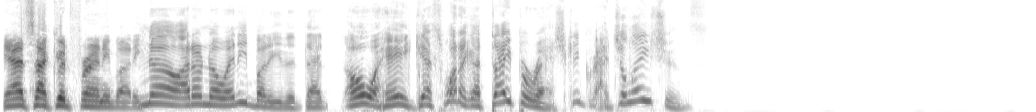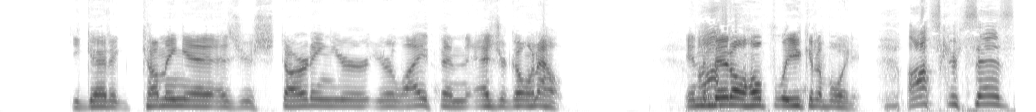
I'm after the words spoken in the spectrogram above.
Yeah, it's not good for anybody. No, I don't know anybody that that. Oh, hey, guess what? I got diaper rash. Congratulations. You get it coming as you're starting your, your life and as you're going out. In the middle, hopefully you can avoid it. Oscar says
